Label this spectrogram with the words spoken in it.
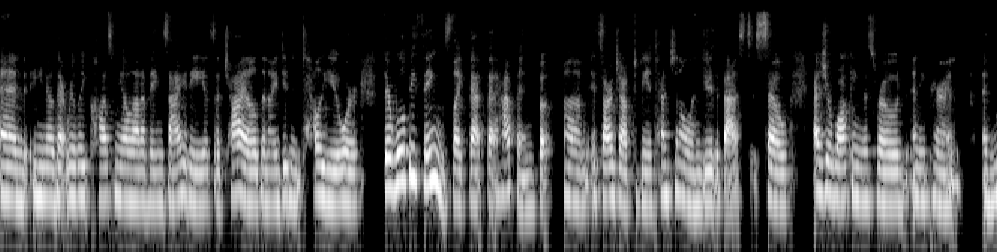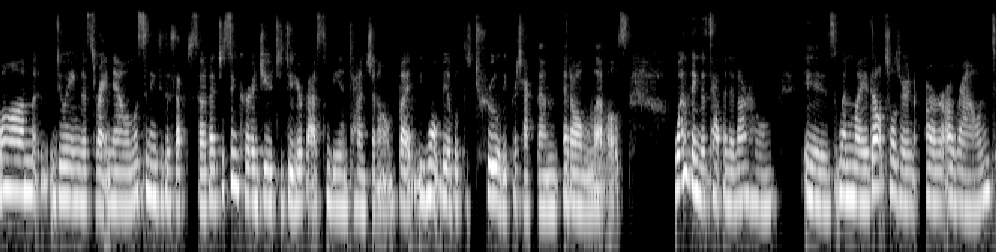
And, you know, that really caused me a lot of anxiety as a child. And I didn't tell you, or there will be things like that that happen, but um, it's our job to be intentional and do the best. So as you're walking this road, any parent and mom doing this right now and listening to this episode, I just encourage you to do your best and be intentional, but you won't be able to truly protect them at all levels. One thing that's happened in our home is when my adult children are around,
